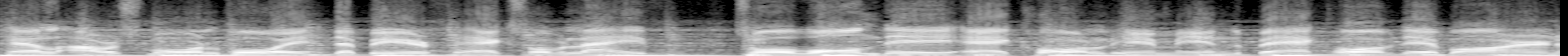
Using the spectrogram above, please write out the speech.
tell our small boy the bare facts of life. So one day I called him in the back of the barn,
